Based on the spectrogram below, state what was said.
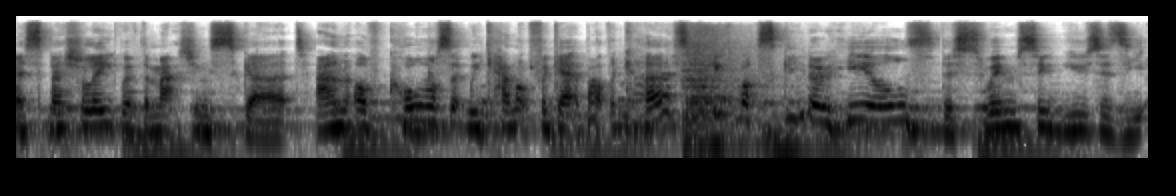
Especially with the matching skirt. And of course, that we cannot forget about the cursed pink Moschino heels. The swimsuit uses the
